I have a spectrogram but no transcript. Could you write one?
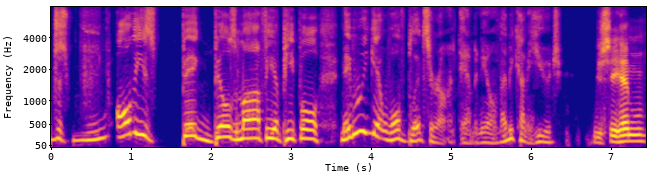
just all these big Bills Mafia people. Maybe we get Wolf Blitzer on Tampa Neil. That'd be kind of huge. Did you see him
